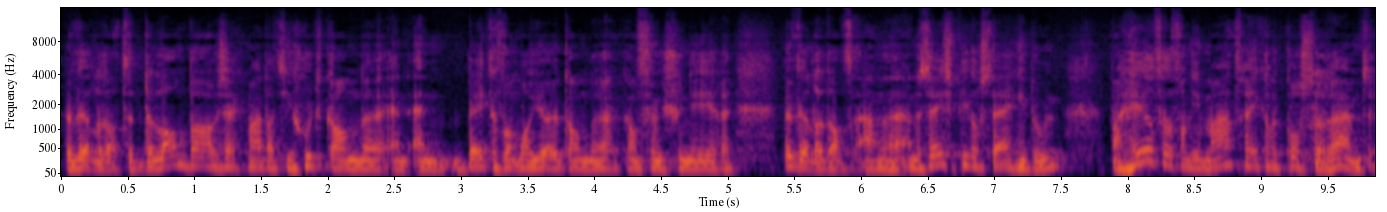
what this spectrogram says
We willen dat de landbouw, zeg maar, dat die goed kan uh, en, en beter voor het milieu kan, uh, kan functioneren. We willen dat aan, uh, aan de zeespiegelstijging doen. Maar heel veel van die maatregelen kosten ruimte.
